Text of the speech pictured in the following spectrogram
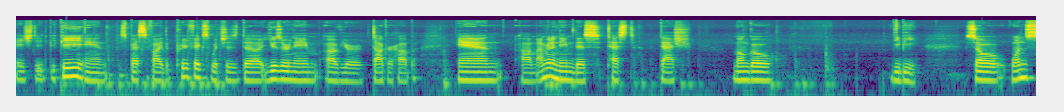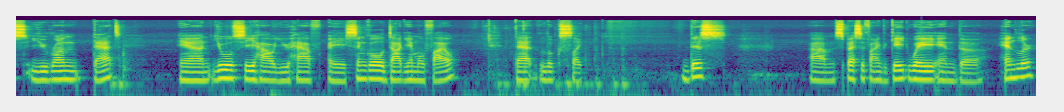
HTTP and specify the prefix, which is the username of your Docker Hub. And um, I'm going to name this test dash Mongo DB. So once you run that, and you will see how you have a single .yaml file that looks like this, um, specifying the gateway and the handler.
